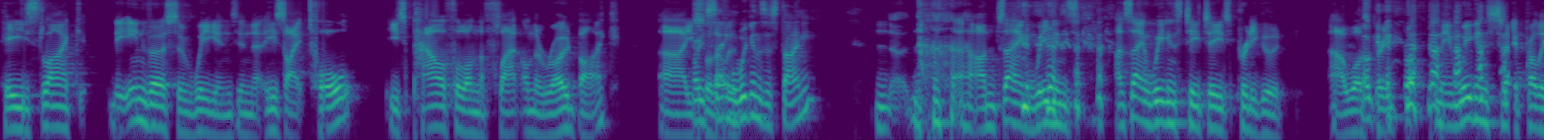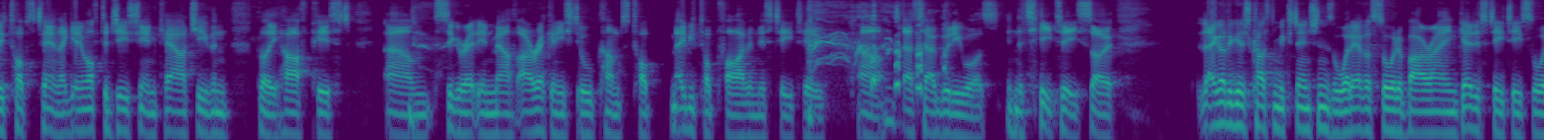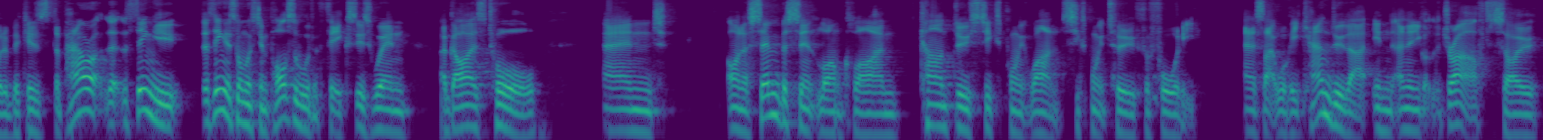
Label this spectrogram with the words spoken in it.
he's like the inverse of Wiggins in that he's like tall, he's powerful on the flat on the road bike. Uh, you Are you saying with, Wiggins is tiny? No, I'm saying Wiggins. I'm saying Wiggins TT is pretty good. Uh, was okay. pretty. I mean, Wiggins today probably tops ten. They get him off the GCN couch, even probably half pissed um, cigarette in mouth, I reckon he still comes top, maybe top five in this TT. Um, that's how good he was in the TT. So they got to get his custom extensions or whatever sorted Bahrain, get his TT sorted because the power, the, the thing you, the thing that's almost impossible to fix is when a guy's tall and on a 7% long climb can't do 6.1, 6.2 for 40. And it's like, well, he can do that in, and then you got the draft. So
